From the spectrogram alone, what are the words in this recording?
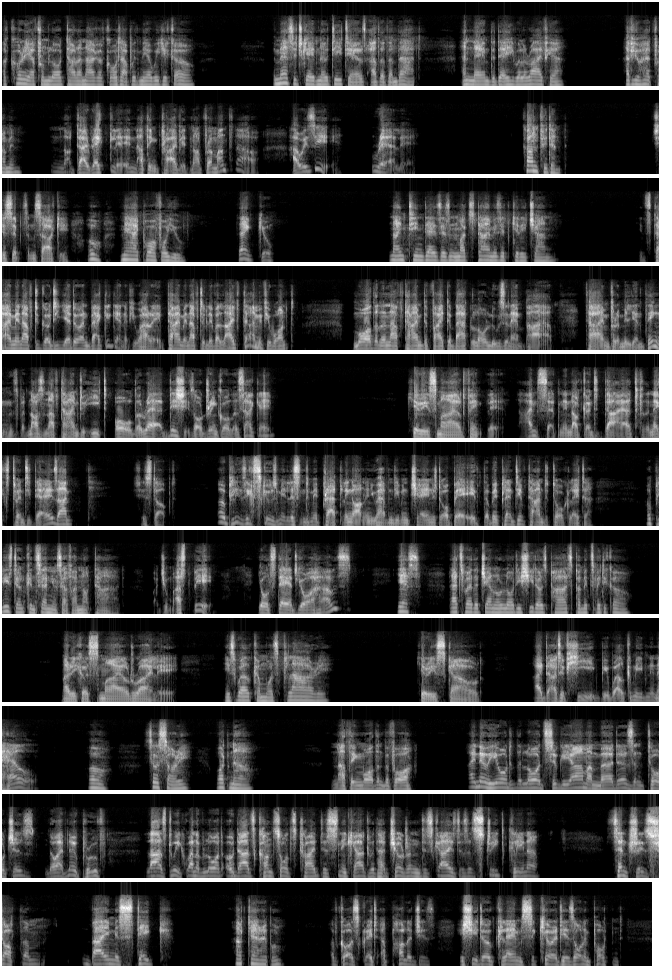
A courier from Lord Toranaga caught up with me a week ago. The message gave no details other than that, and named the day he will arrive here. Have you heard from him? Not directly, nothing private, not for a month now. How is he? Really? Confident. She sipped some sake. Oh, may I pour for you? Thank you. Nineteen days isn't much time, is it, Kiri-chan? It's time enough to go to Yedo and back again if you hurry. Time enough to live a lifetime if you want. More than enough time to fight a battle or lose an empire. Time for a million things, but not enough time to eat all the rare dishes or drink all the sake. Kiri smiled faintly. I'm certainly not going to diet for the next twenty days. I'm... She stopped. Oh, please excuse me, listen to me prattling on, and you haven't even changed or bathed. There'll be plenty of time to talk later. Oh, please don't concern yourself. I'm not tired. But you must be. You'll stay at your house? Yes, that's where the General Lord Ishido's pass permits me to go. Mariko smiled wryly. His welcome was flowery. Kiri scowled. I doubt if he'd be welcome even in hell. Oh, so sorry. What now? Nothing more than before. I know he ordered the Lord Sugiyama murders and tortures, though I've no proof. Last week one of Lord Oda's consorts tried to sneak out with her children disguised as a street cleaner. Sentries shot them. By mistake. How terrible. Of course, great apologies. Ishido claims security is all important.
